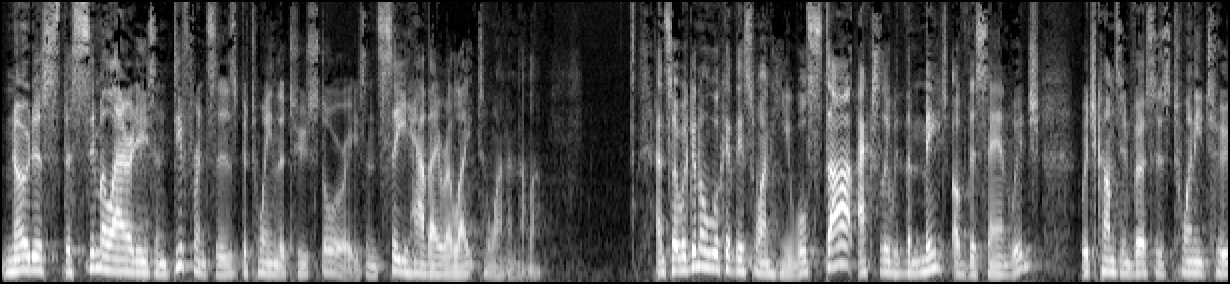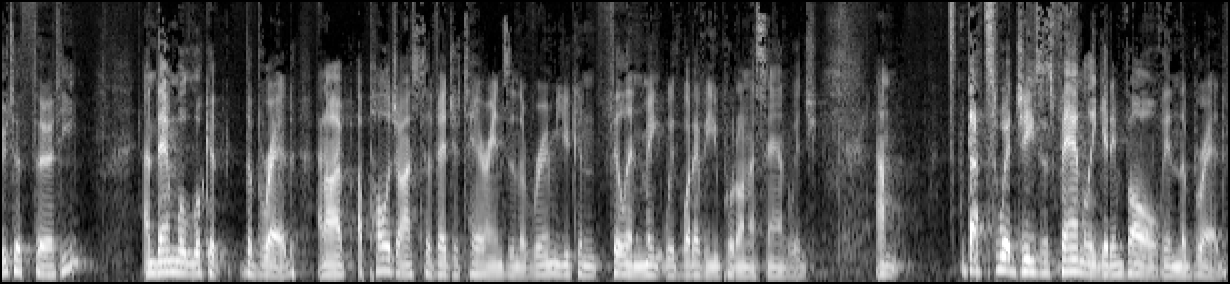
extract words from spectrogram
notice the similarities and differences between the two stories and see how they relate to one another. And so we're going to look at this one here. We'll start actually with the meat of the sandwich, which comes in verses 22 to 30. And then we'll look at the bread. And I apologize to vegetarians in the room. You can fill in meat with whatever you put on a sandwich. Um, that's where Jesus' family get involved in the bread.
